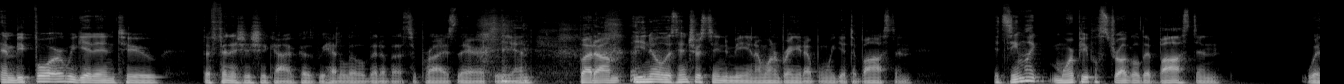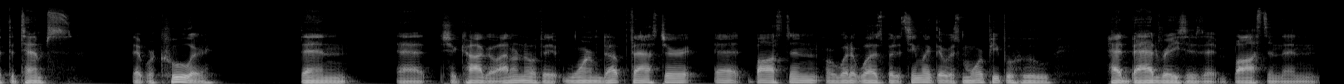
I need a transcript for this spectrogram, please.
And before we get into the finish of Chicago, because we had a little bit of a surprise there at the end, but um, you know, it was interesting to me, and I want to bring it up when we get to Boston. It seemed like more people struggled at Boston with the temps that were cooler than at Chicago. I don't know if it warmed up faster at Boston or what it was, but it seemed like there was more people who had bad races at Boston than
